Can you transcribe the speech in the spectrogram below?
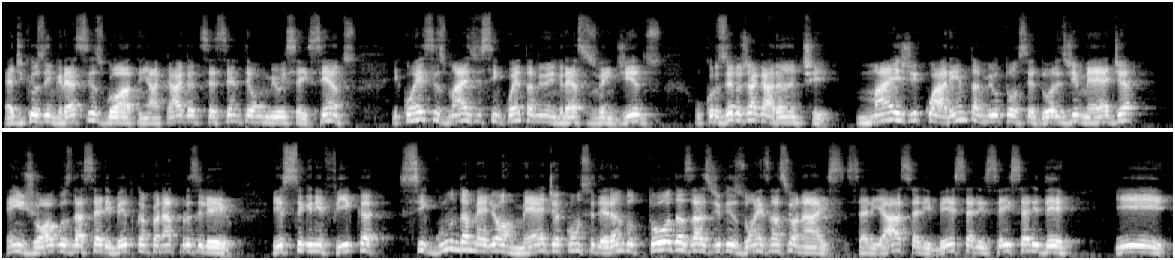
é de que os ingressos se esgotem. A carga de 61.600 e com esses mais de 50 mil ingressos vendidos, o Cruzeiro já garante mais de 40 mil torcedores de média em jogos da Série B do Campeonato Brasileiro. Isso significa segunda melhor média considerando todas as divisões nacionais: Série A, Série B, Série C e Série D. E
